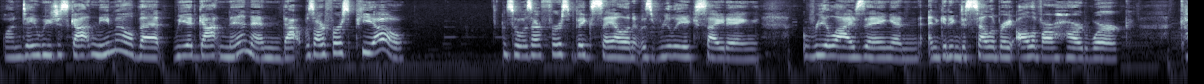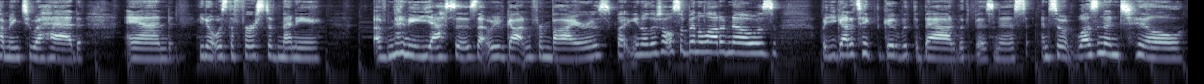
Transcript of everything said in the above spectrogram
one day we just got an email that we had gotten in, and that was our first PO. And so it was our first big sale, and it was really exciting, realizing and and getting to celebrate all of our hard work coming to a head and you know it was the first of many of many yeses that we've gotten from buyers. But you know there's also been a lot of no's but you got to take the good with the bad with business. And so it wasn't until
